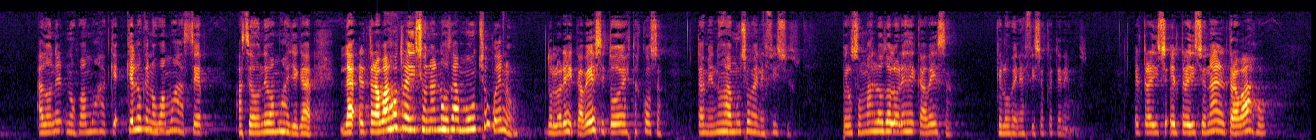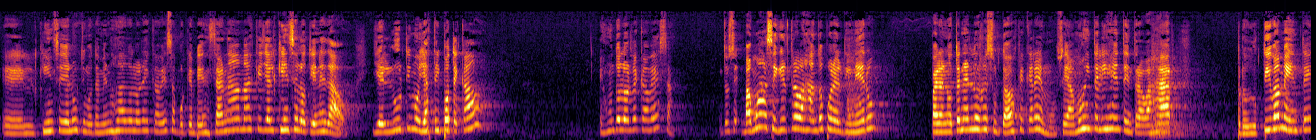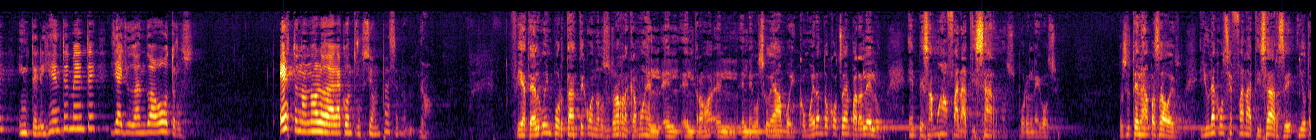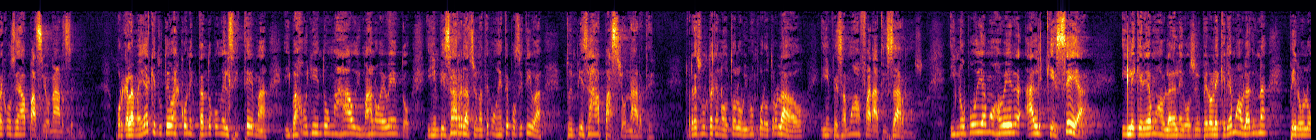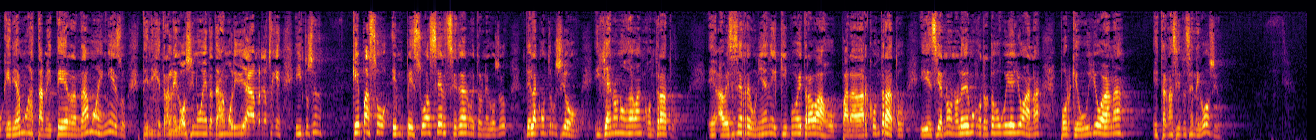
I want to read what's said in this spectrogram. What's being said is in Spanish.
¿A dónde nos vamos a qué, qué es lo que nos vamos a hacer? ¿Hacia dónde vamos a llegar? el trabajo tradicional nos da mucho, bueno, dolores de cabeza y todas estas cosas. También nos da muchos beneficios. Pero son más los dolores de cabeza que los beneficios que tenemos. El, el tradicional, el trabajo, el 15 y el último también nos da dolores de cabeza porque pensar nada más que ya el 15 lo tienes dado y el último ya está hipotecado es un dolor de cabeza. Entonces, vamos a seguir trabajando por el dinero para no tener los resultados que queremos. Seamos inteligentes en trabajar productivamente, inteligentemente y ayudando a otros. Esto no nos lo da la construcción. Pásalo. No. Fíjate, algo importante cuando nosotros arrancamos el, el, negocio de Amway, como eran dos cosas en paralelo, empezamos a fanatizarnos por el negocio. No sé si ustedes les ha pasado eso. Y una cosa es fanatizarse y otra cosa es apasionarse. Porque a la medida que tú te vas conectando con el sistema y vas oyendo más audio y más los eventos y empiezas a relacionarte con gente positiva, tú empiezas a apasionarte. Resulta que nosotros lo vimos por otro lado y empezamos a fanatizarnos. Y no podíamos ver al que sea y le queríamos hablar del negocio, pero le queríamos hablar de una, pero lo queríamos hasta meter, andábamos en eso, tienes que entrar al negocio y no entra, te vas a morir de hambre, no sé qué. Y entonces, ¿qué pasó? Empezó a hacerse nuestro negocio de la construcción y ya no nos daban contrato. Eh, a veces se reunían equipos de trabajo para dar contratos y decían, no, no le demos contratos a Hugo y a Joana porque Hugo y Joana están haciendo ese negocio.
